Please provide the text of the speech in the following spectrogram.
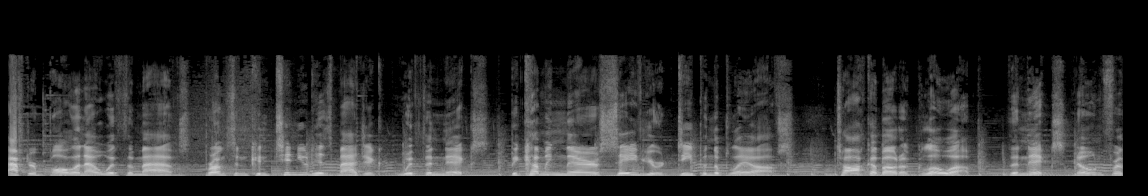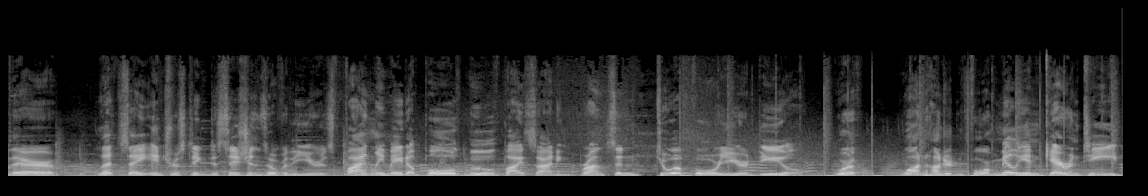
After balling out with the Mavs, Brunson continued his magic with the Knicks, becoming their savior deep in the playoffs. Talk about a glow up. The Knicks, known for their let's say interesting decisions over the years, finally made a bold move by signing Brunson to a four-year deal worth 104 million guaranteed.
